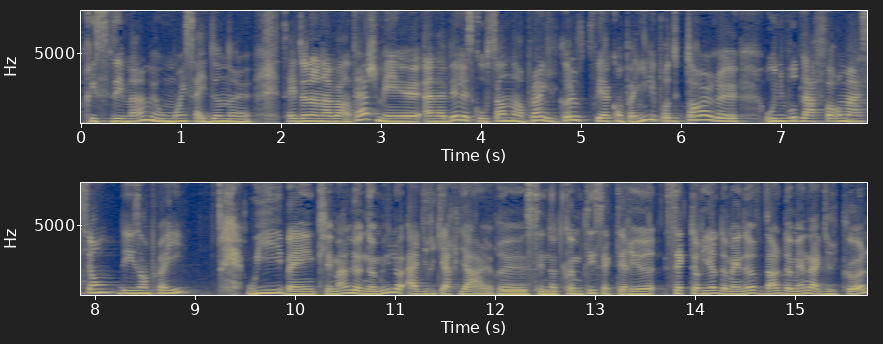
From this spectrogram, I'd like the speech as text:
précisément, mais au moins ça lui donne un, ça donne un avantage. Mais Annabelle, est-ce qu'au centre d'emploi agricole, vous pouvez accompagner les producteurs au niveau de la formation des employés? Oui, ben Clément l'a nommé, là, Agricarrière, euh, c'est notre comité sectoriel, de main-d'œuvre dans le domaine agricole.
